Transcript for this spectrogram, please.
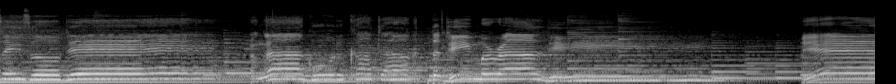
စိမ့်ဆိုပြေငါကိုယ်တခါတာတတိမရလီ Yeah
